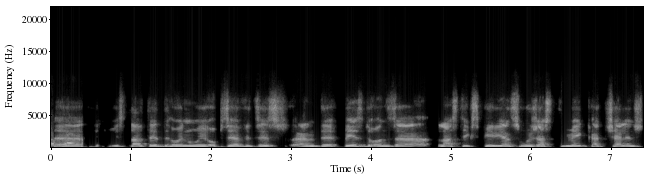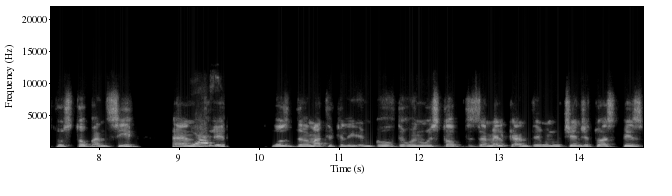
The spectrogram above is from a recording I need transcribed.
Okay. Uh, we started when we observed this, and uh, based on the last experience, we just make a challenge to stop and see, and Yes. it was dramatically improved when we stopped the milk and when we changed it to acid base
